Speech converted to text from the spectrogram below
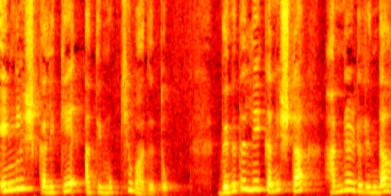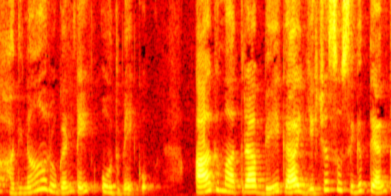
ಇಂಗ್ಲಿಷ್ ಕಲಿಕೆ ಅತಿ ಮುಖ್ಯವಾದದ್ದು. ದಿನದಲ್ಲಿ ಕನಿಷ್ಠ ಹನ್ನೆರಡರಿಂದ ಹದಿನಾರು ಗಂಟೆ ಓದಬೇಕು. ಆಗ ಮಾತ್ರ ಬೇಗ ಯಶಸ್ಸು ಸಿಗುತ್ತೆ ಅಂತ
